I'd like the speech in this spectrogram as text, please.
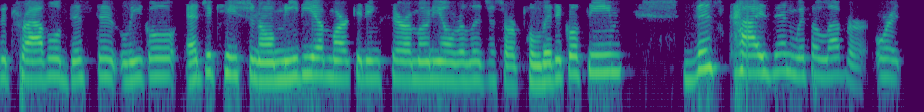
the travel, distant, legal, educational, media, marketing, ceremonial, religious, or political theme. This ties in with a lover or it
